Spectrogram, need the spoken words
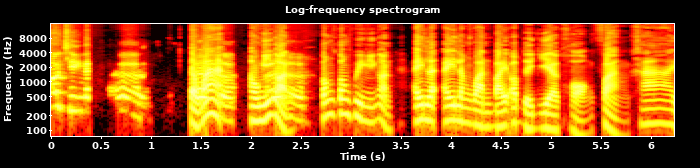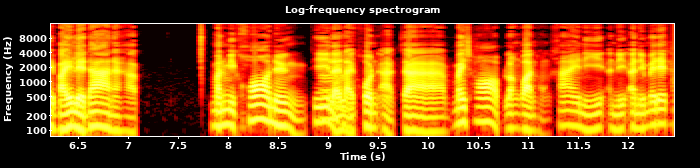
ต้องชิงนะเออ แต่ว่าเออเอางี้ก่อนเออต้องต้องคุยงี้ก่อน ไอ้ละไอ้รางวัล Buy of the Year ของฝั่งค่าย b y r a d a r นะครับ มันมีข้อหนึ่งที่อืมหลาย ๆ คนอาจจะไม่ชอบรางวัลของค่ายนี้ อันนี้อันนี้ไม่ได้ท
